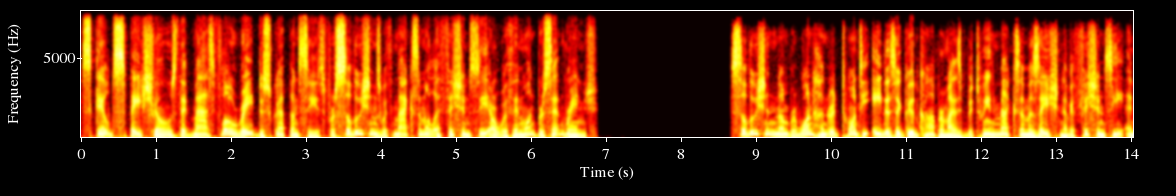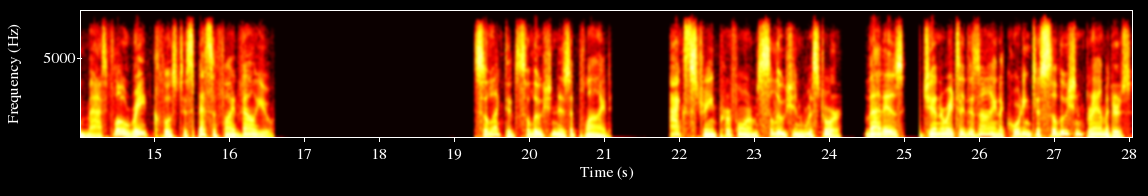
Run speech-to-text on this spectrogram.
Scaled space shows that mass flow rate discrepancies for solutions with maximal efficiency are within 1% range. Solution number 128 is a good compromise between maximization of efficiency and mass flow rate close to specified value. Selected solution is applied. AxStream performs solution restore, that is, generates a design according to solution parameters,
